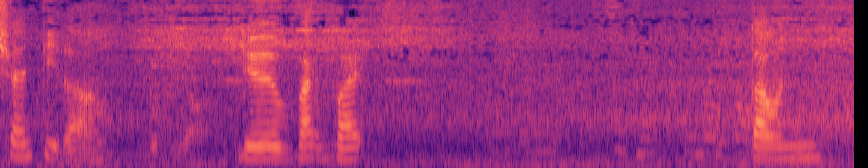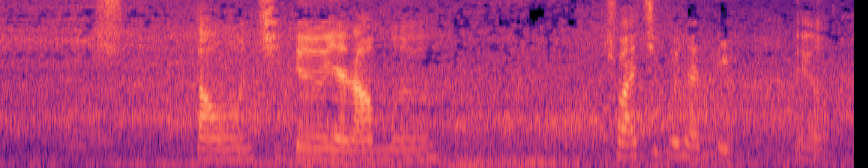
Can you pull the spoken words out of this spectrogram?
Cantik lah. Dia vibe-vibe tahun tahun Cina yang lama. Cuaca pun cantik. Tengok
